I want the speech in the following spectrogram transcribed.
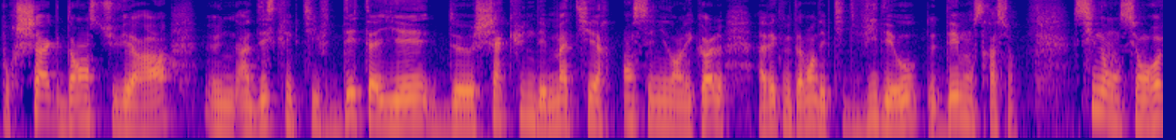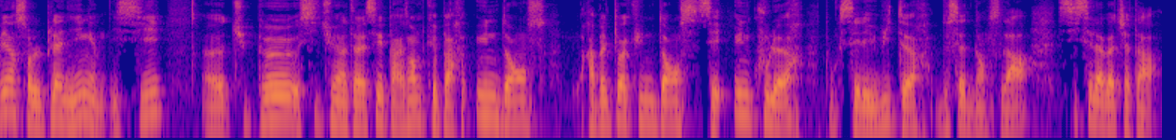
Pour chaque danse, tu verras un descriptif détaillé de chacune des matières enseignées dans l'école, avec notamment des petites vidéos de démonstration. Sinon, si on revient sur le planning, ici, euh, tu peux, si tu es intéressé par exemple que par une danse, rappelle-toi qu'une danse, c'est une couleur, donc c'est les 8 heures de cette danse-là. Si c'est la bachata,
